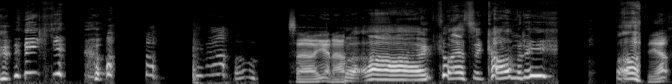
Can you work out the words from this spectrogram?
no. no. So, you know, Uh, classic comedy. yep,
